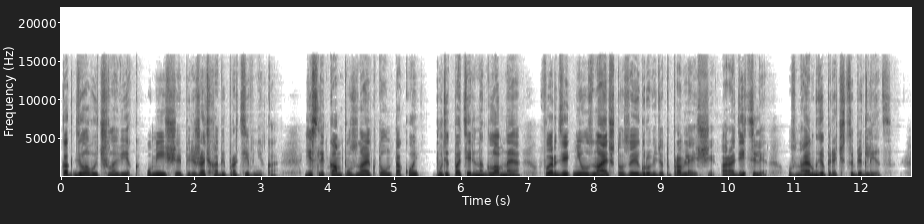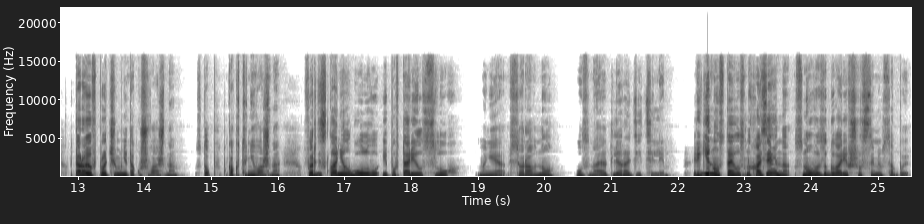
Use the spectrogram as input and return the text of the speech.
как деловой человек, умеющий опережать ходы противника. Если Камп узнает, кто он такой, будет потеряно главное. Ферди не узнает, что за игру ведет управляющий, а родители узнают, где прячется беглец. Второе, впрочем, не так уж важно. Стоп, как это не важно? Ферди склонил голову и повторил вслух. Мне все равно, узнают ли родители. Регина уставилась на хозяина, снова заговорившего с самим собой.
